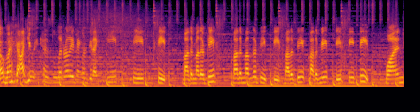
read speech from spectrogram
Oh my god, you because literally the thing would be like beep, beep, beep, mother, mother, beep, mother, mother, beep, beep, mother, beep, mother, beep, beep, beep, beep. One,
